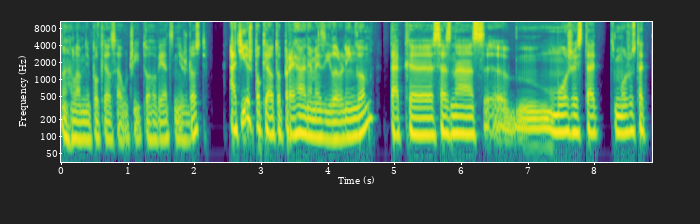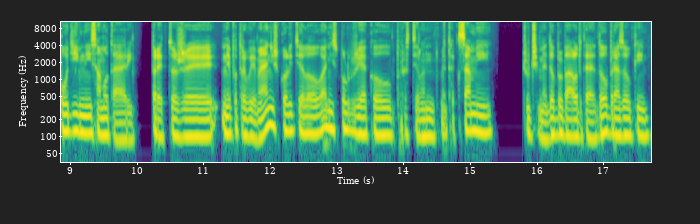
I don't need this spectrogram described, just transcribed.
hlavne pokiaľ sa učí toho viac než dosť. A tiež pokiaľ to preháňame s e-learningom, tak e, sa z nás e, môže stať, môžu stať podivní samotári pretože nepotrebujeme ani školiteľov, ani spolužiakov, proste len sme tak sami, čučíme do blba, alebo teda do obrazovky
